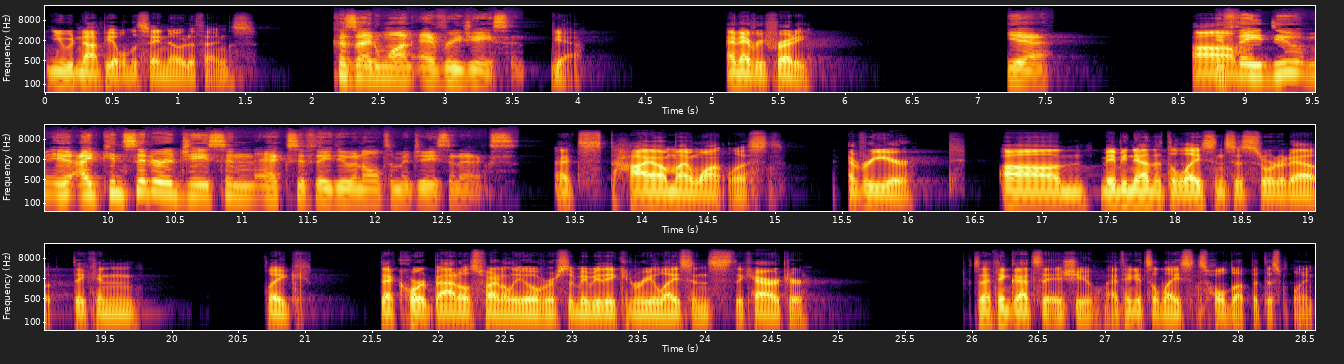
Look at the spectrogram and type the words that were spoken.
you would not be able to say no to things. Because I'd want every Jason. Yeah. And every Freddy. Yeah. Um, if they do, I'd consider a Jason X if they do an Ultimate Jason X. It's high on my want list every year. Um, maybe now that the license is sorted out, they can like that court battle's finally over, so maybe they can relicense the character. Because I think that's the issue. I think it's a license holdup at this point.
